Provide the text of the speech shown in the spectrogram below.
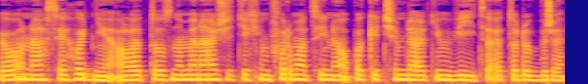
jo, nás je hodně, ale to znamená, že těch informací naopak je čím dál tím víc a je to dobře.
